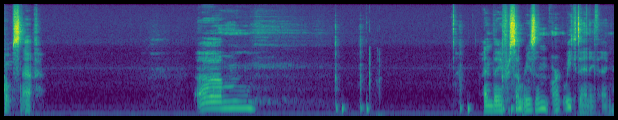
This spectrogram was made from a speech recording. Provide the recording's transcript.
Oh snap. Um. And they, for some reason, aren't weak to anything.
